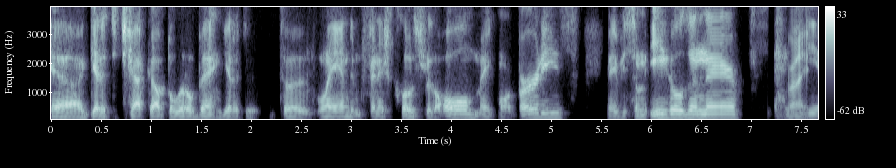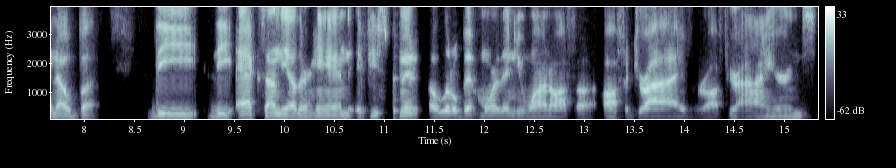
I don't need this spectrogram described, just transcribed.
uh, get it to check up a little bit and get it to, to land and finish closer to the hole, make more birdies, maybe some eagles in there. Right. You know, but the the X, on the other hand, if you spin it a little bit more than you want off a off a drive or off your irons,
